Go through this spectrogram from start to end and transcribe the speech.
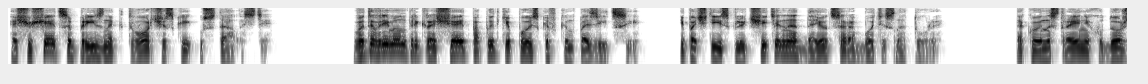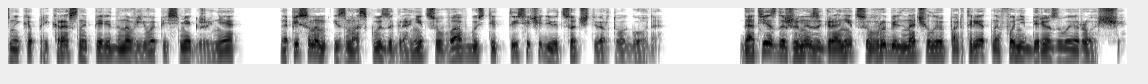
ощущается признак творческой усталости. В это время он прекращает попытки поисков композиции и почти исключительно отдается работе с натуры. Такое настроение художника прекрасно передано в его письме к жене, написанном из Москвы за границу в августе 1904 года. До отъезда жены за границу Врубель начал ее портрет на фоне березовой рощи.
